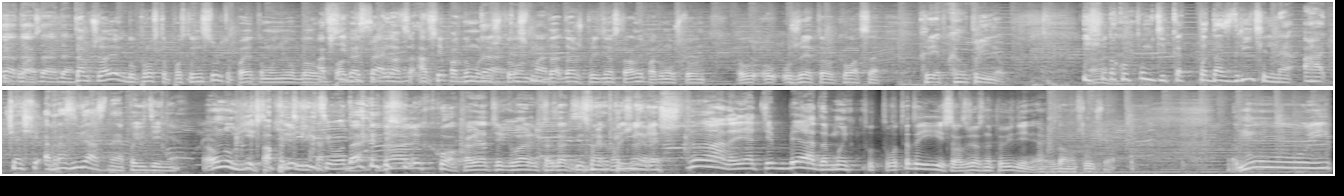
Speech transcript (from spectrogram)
вятский да, да, да, да. Там человек был просто после инсульта, поэтому у него была А все плохая писали. координация. А все подумали, Да, что кошмар. он, да, даже президент страны подумал, что он уже этого кваса крепкого принял. Еще такой пунктик, как подозрительное, а чаще развязное поведение. Ну, есть. Определить люди, его, да? Да, легко. Когда тебе говорят, когда примеры. начинает говорить, что, да я тебя, да мы тут. Вот это и есть развязное поведение в данном случае. Ну и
